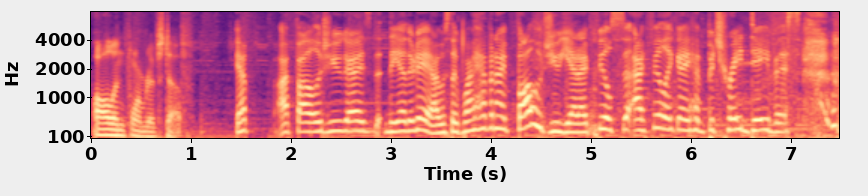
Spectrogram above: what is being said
all informative stuff. Yep. I followed you guys th- the other day. I was like, why haven't I followed you yet? I feel so, I feel like I have betrayed Davis.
